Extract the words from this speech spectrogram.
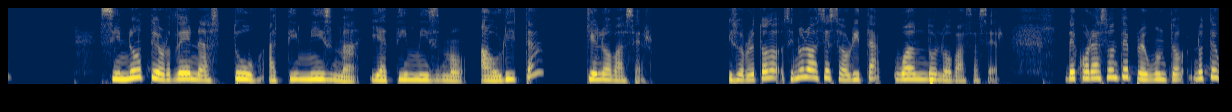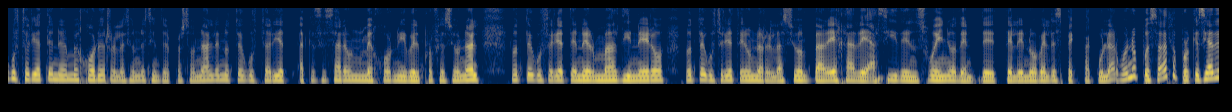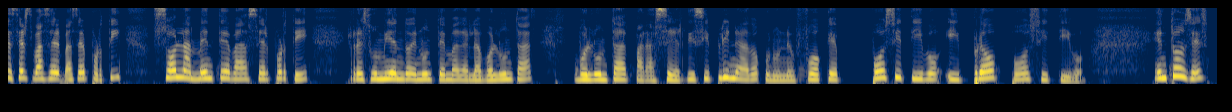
Si no te ordenas tú a ti misma y a ti mismo ahorita, ¿quién lo va a hacer? Y sobre todo, si no lo haces ahorita, ¿cuándo lo vas a hacer? De corazón te pregunto, ¿no te gustaría tener mejores relaciones interpersonales? ¿No te gustaría accesar a un mejor nivel profesional? ¿No te gustaría tener más dinero? ¿No te gustaría tener una relación pareja de así de ensueño, de, de telenovela espectacular? Bueno, pues hazlo, porque si ha de ser, va a ser, va a ser por ti. Solamente va a ser por ti. Resumiendo en un tema de la voluntad, voluntad para ser disciplinado con un enfoque positivo y propositivo. Entonces,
